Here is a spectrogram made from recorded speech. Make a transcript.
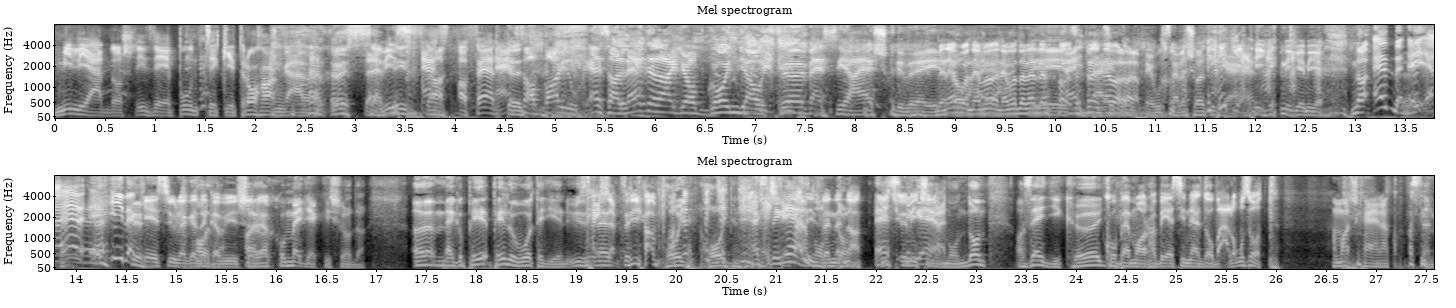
milliárdos izé, puncikit rohangál össze-visz. Össze-vissza. Ezt a fertőt. Ez a bajuk, ez a legnagyobb gondja, hogy fölveszi a esküvőjére. De nem, nem, nem, nem oda lenne, Nézd nem, meg. nem, nem, Kalapjahúszáros volt, igen, igen. igen, igen, igen. Na, enne, e- e- ide készülnek ezek Oda, a műsorok. Akkor megyek is oda. Ö, meg pé- például volt egy ilyen üzenet, sem tudja, hogy, hogy ezt még elmondom. benne. Na, ezt még elmondom. Az egyik hölgy, Kobe marha bélszínnel dobálózott? A macskájának. az nem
